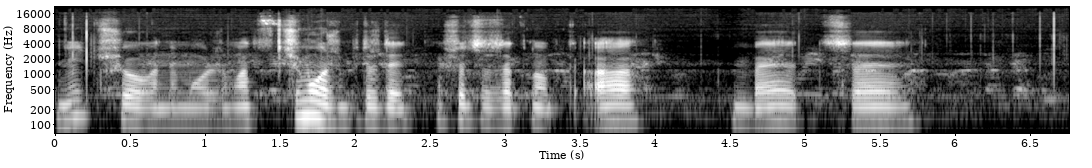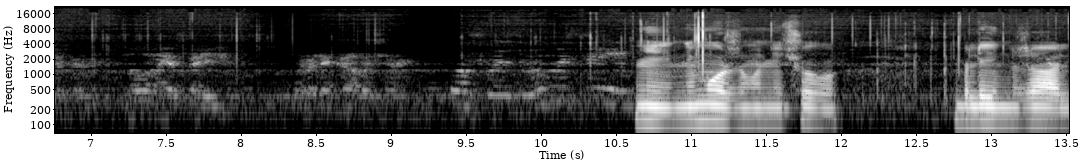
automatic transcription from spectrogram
Нічого не можемо. А чи можемо? Підожди. А що це за кнопка? А, Б, С. Ні, не можемо нічого. Блін, жаль.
